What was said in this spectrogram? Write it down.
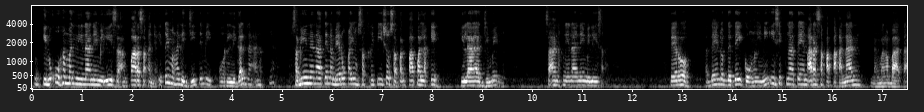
Kung kinukuha man ni Nanay Melissa ang para sa kanya, ito yung mga legitimate or legal na anak niya. Sabihin na natin na meron kayong sakripisyo sa pagpapalaki kila Jimel sa anak ni Nanay Melissa. Pero at the end of the day, kung ang iniisip natin para sa kapakanan ng mga bata,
